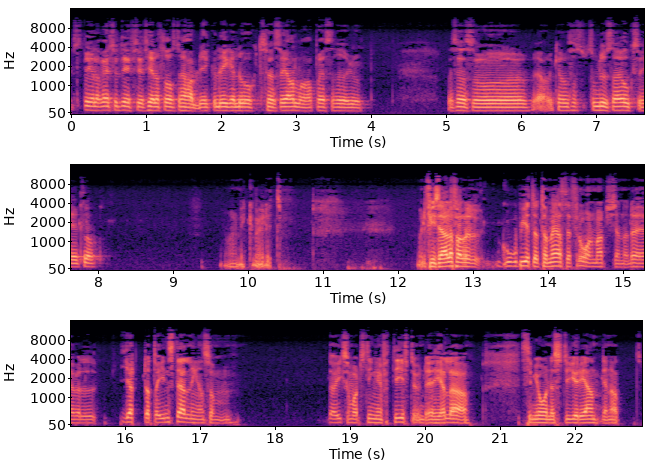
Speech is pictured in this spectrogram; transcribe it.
spela rätt så defensivt hela första halvlek och ligga lågt. Sen så i andra pressa högre upp. Men sen så, ja, det kan som du säger också helt klart. Ja, det är mycket möjligt. Men det finns i alla fall godbitar att ta med sig från matchen och det är väl hjärtat och inställningen som det har liksom varit signifikativt under hela Simeones styr egentligen att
